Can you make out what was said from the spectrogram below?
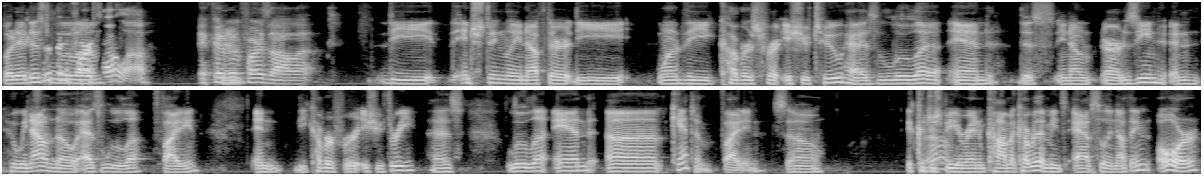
but it is Could've Lula. Farzala. it could have been Farzala. the interestingly enough there the one of the covers for issue two has lula and this you know or Zeen and who we now know as lula fighting and the cover for issue three has lula and uh Kantam fighting so it could just Oh. be a random comic cover that means absolutely nothing or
